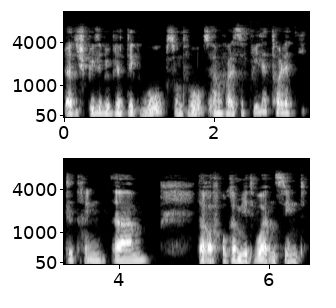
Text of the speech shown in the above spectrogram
ja, die Spielebibliothek wuchs und wuchs, einfach weil so viele tolle Titel drin ähm, darauf programmiert worden sind.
